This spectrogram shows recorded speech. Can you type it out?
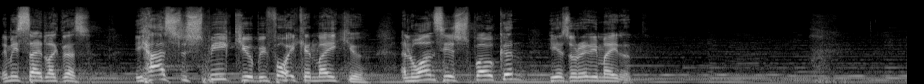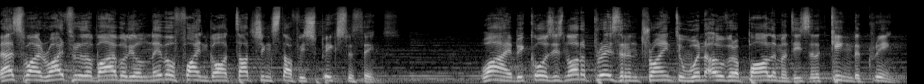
Let me say it like this He has to speak you before He can make you. And once He has spoken, He has already made it. That's why, right through the Bible, you'll never find God touching stuff, He speaks to things. Why? Because He's not a president trying to win over a parliament, He's the king, the queen.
